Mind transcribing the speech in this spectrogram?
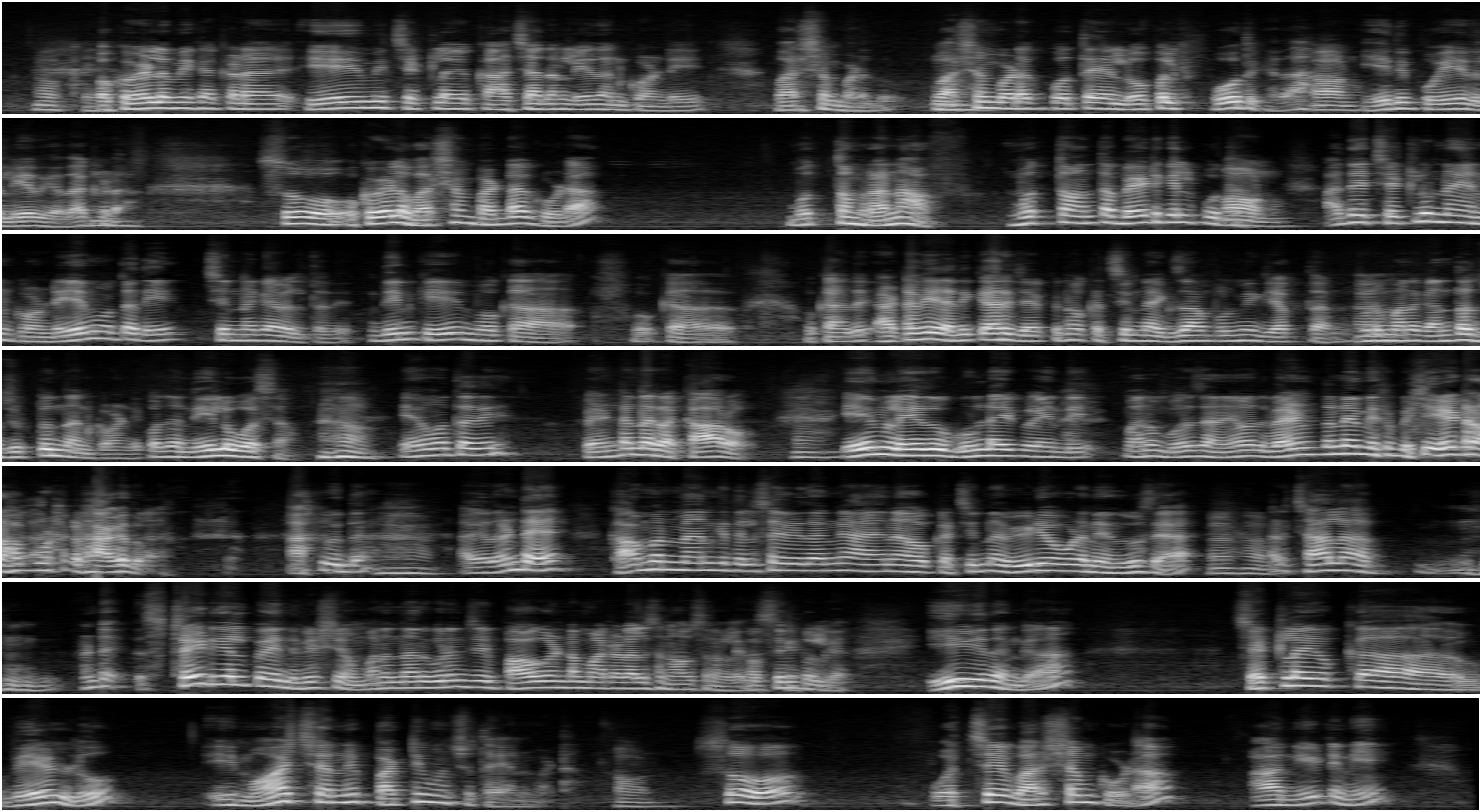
ఒకవేళ మీకు అక్కడ ఏమి చెట్ల యొక్క ఆచ్ఛాదన లేదనుకోండి వర్షం పడదు. వర్షం పడకపోతే లోపలికి పోదు కదా. ఏది పోయేది లేదు కదా అక్కడ. సో ఒకవేళ వర్షం పడ్డా కూడా మొత్తం రన్ ఆఫ్ మొత్తం అంతా బయటకు వెళ్ళిపోతుంది. అవును. అదే చెట్లు ఉన్నాయనుకోండి ఏమవుతుంది? చిన్నగా వెళ్తుంది. దీనికి ఒక ఒక ఒక అటవీ అధికారి చెప్పిన ఒక చిన్న ఎగ్జాంపుల్ మీకు చెప్తాను. ఇప్పుడు మనకు అంతా జుట్టు ఉందనుకోండి కొంచెం నీళ్ళు పోసాం. ఏమవుతుంది? వెంటనే రా కారో. ఏం లేదు గుండె అయిపోయింది. మనం పోసాం ఏమవుతుంది? వెంటనే మీరు ఏ డ్రాప్ కూడా అక్కడ ఆగదు. ఆగుదా ఆగదు. అంటే కామన్ మ్యాన్కి తెలిసే విధంగా ఆయన ఒక చిన్న వీడియో కూడా నేను చూసా అది చాలా అంటే స్ట్రైట్గా వెళ్ళిపోయింది విషయం. మనం దాని గురించి పావుగంట మాట్లాడాల్సిన అవసరం లేదు. సింపుల్గా ఈ విధంగా చెట్ల యొక్క వేళ్ళు ఈ మాయిశ్చర్ని పట్టి ఉంచుతాయి అన్నమాట అవును. సో వచ్చే వర్షం కూడా ఆ నీటిని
